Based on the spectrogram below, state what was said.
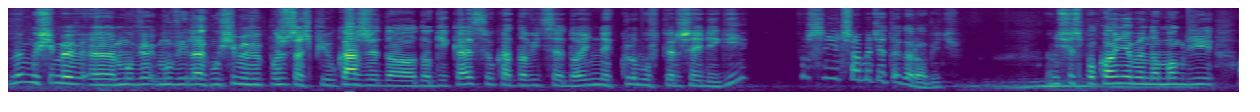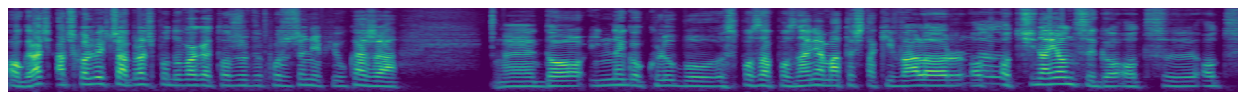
My musimy, e, mówi, mówi Lech, musimy wypożyczać piłkarzy do, do GKS-u Katowice, do innych klubów pierwszej ligi. Po prostu nie trzeba będzie tego robić. Oni się spokojnie będą mogli ograć, aczkolwiek trzeba brać pod uwagę to, że wypożyczenie piłkarza E, do innego klubu spoza Poznania ma też taki walor od, no, odcinający go od, od,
